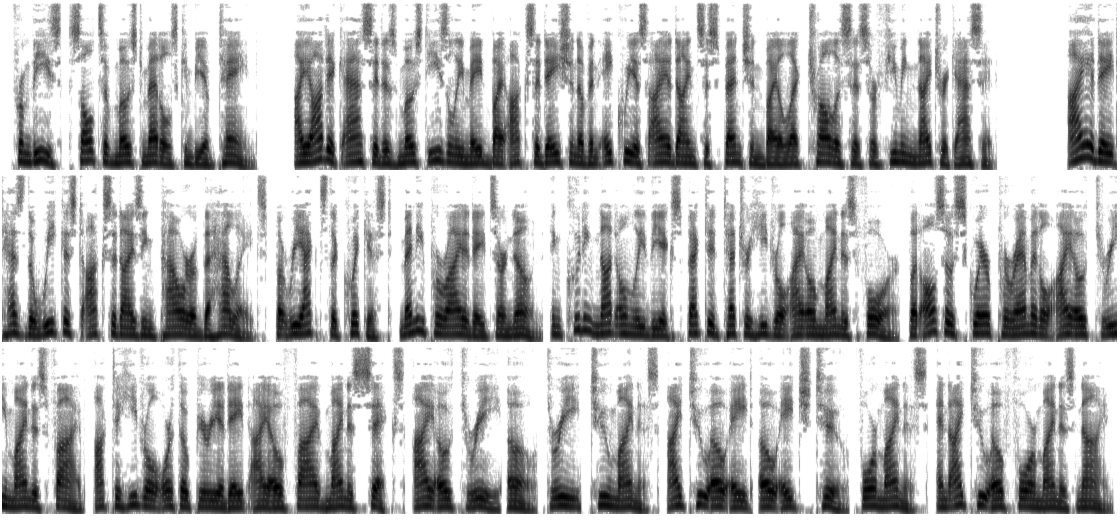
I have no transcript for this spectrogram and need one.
From these, salts of most metals can be obtained. Iodic acid is most easily made by oxidation of an aqueous iodine suspension by electrolysis or fuming nitric acid. Iodate has the weakest oxidizing power of the halates, but reacts the quickest. Many periodates are known, including not only the expected tetrahedral IO-4, but also square pyramidal IO3-5, octahedral orthoperiodate IO5-6, IO3 2 I2O8 OH2 4 and I2O4-9.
